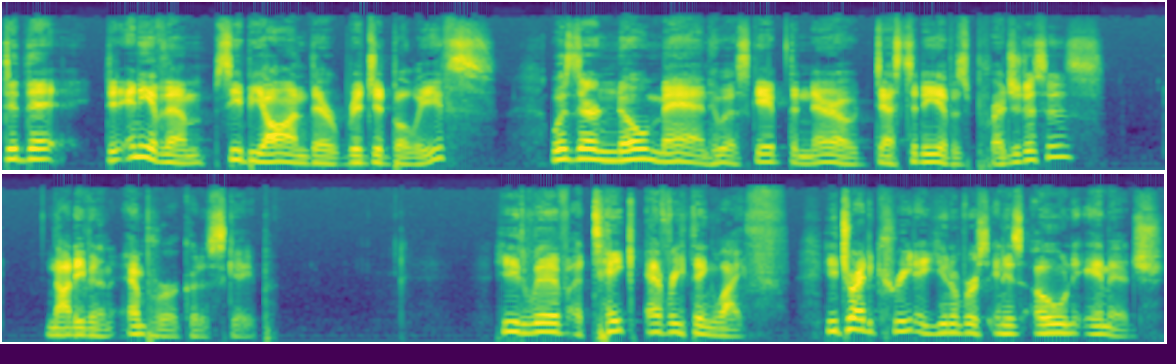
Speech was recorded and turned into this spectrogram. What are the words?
Did they? Did any of them see beyond their rigid beliefs? Was there no man who escaped the narrow destiny of his prejudices? Not even an emperor could escape. He'd live a take everything life. He tried to create a universe in his own image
